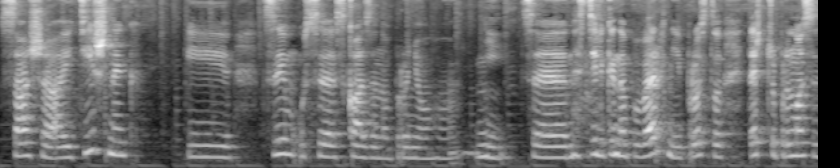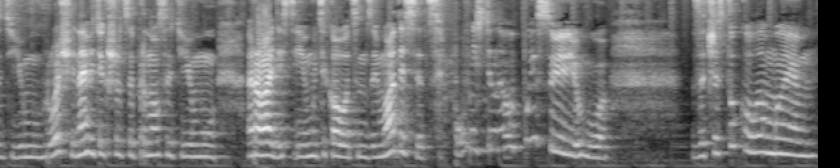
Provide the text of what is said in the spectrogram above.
Саша айтішник, і цим усе сказано про нього. Ні, це настільки на поверхні, і просто те, що приносить йому гроші, навіть якщо це приносить йому радість і йому цікаво цим займатися, це повністю не описує його. Зачасту, коли ми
